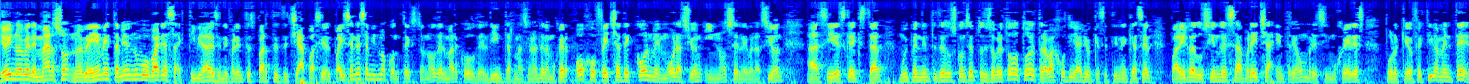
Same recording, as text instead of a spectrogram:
Y hoy 9 de marzo, 9M, también hubo varias actividades en diferentes partes de Chiapas y del país en ese mismo contexto, ¿no? Del marco del Día Internacional de la Mujer. Ojo, fecha de conmemoración y no celebración. Así es que hay que estar muy pendientes de esos conceptos y sobre todo todo el trabajo diario que se tiene que hacer para ir reduciendo esa brecha entre hombres y mujeres, porque efectivamente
